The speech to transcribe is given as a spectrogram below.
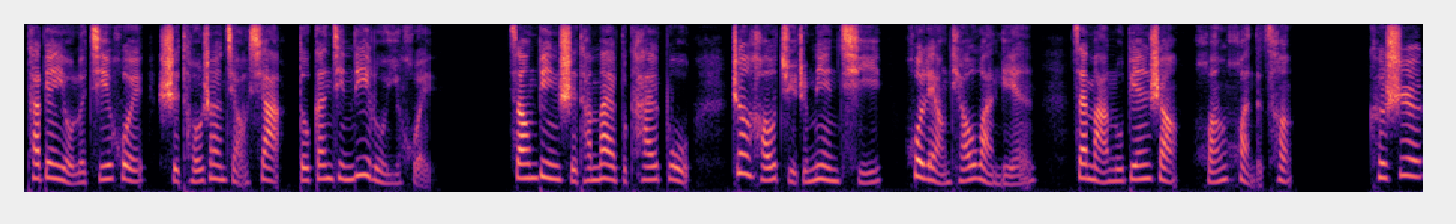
他便有了机会使头上脚下都干净利落一回。脏病使他迈不开步，正好举着面旗或两条挽联，在马路边上缓缓地蹭。可是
